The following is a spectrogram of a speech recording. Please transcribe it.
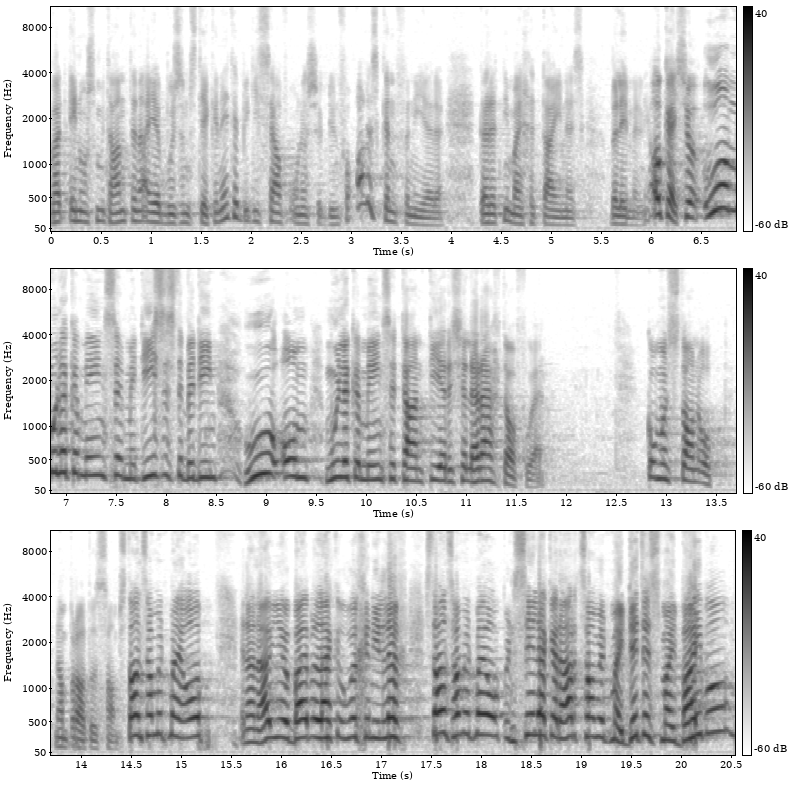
wat en ons moet hand in eie boesem steek en net 'n bietjie selfondersoek doen vir alles kind van die Here dat dit nie my getuienis belemmer nie. Okay, so hoe om moeilike mense met Jesus te bedien, hoe om moeilike mense te hanteer as jy reg daarvoor. Kom ons staan op, dan praat ons saam. Staan saam met my op en dan hou jy jou Bybel lekker hoog in die lug. Staan saam met my op en sê lekker hard saam met my. Dit is my Bybel.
